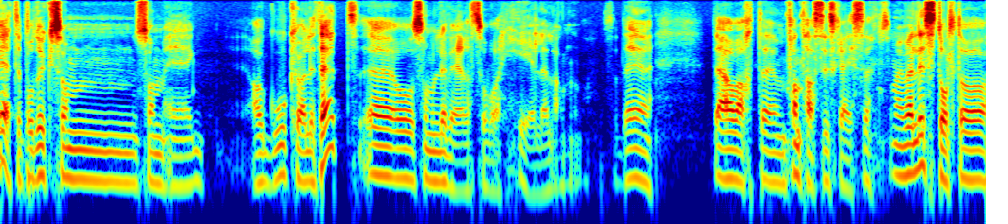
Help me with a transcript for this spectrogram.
PT-produkt som, som er av god kvalitet, eh, og som leveres over hele landet. Så det, det har vært en fantastisk reise, som jeg er veldig stolt av å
